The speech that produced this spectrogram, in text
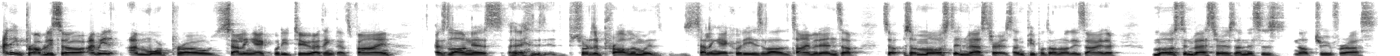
I think probably so. I mean, I'm more pro selling equity too. I think that's fine as long as sort of the problem with selling equity is a lot of the time it ends up so so most investors and people don't know this either most investors and this is not true for us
